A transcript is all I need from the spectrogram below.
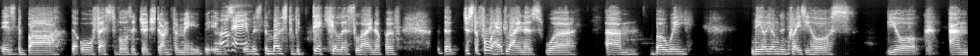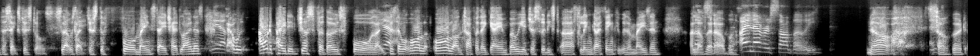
is the bar that all festivals are judged on for me. It was okay. it was the most ridiculous lineup of the just the four headliners were um, Bowie, Neil Young and Crazy Horse, Bjork, and the Sex Pistols. So that was like just the four main stage headliners. Yeah. That would I would have paid it just for those four, like because yeah. they were all all on top of their game. Bowie had just released Earthling, I think it was amazing. I That's love that so album. Cool. I never saw Bowie. No, oh, so good.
